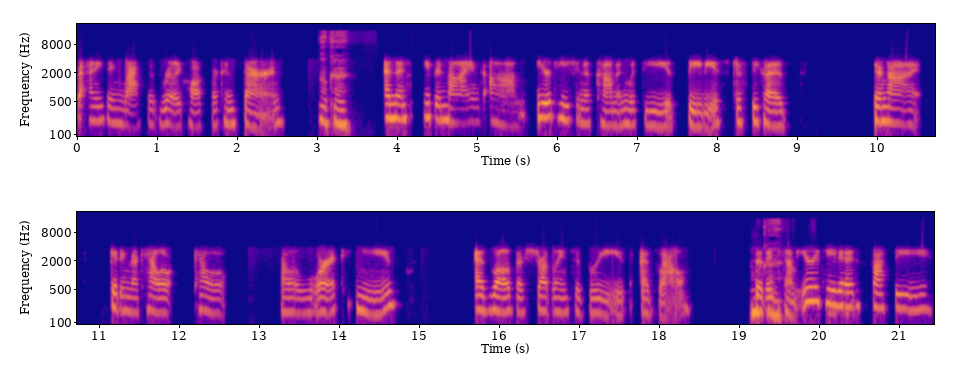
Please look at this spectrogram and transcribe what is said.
but anything less is really cause for concern. Okay. And then keep in mind, um, irritation is common with these babies just because they're not getting their calo- calo- caloric needs, as well as they're struggling to breathe as well. So okay. they become irritated, fussy,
